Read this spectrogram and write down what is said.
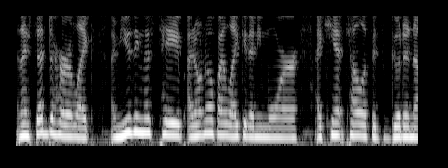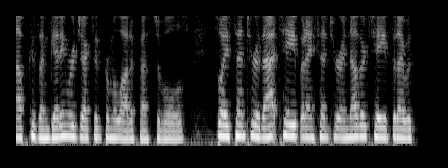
And I said to her, like, I'm using this tape. I don't know if I like it anymore. I can't tell if it's good enough because I'm getting rejected from a lot of festivals. So I sent her that tape and I sent her another tape that I was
